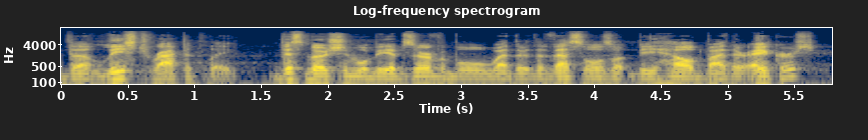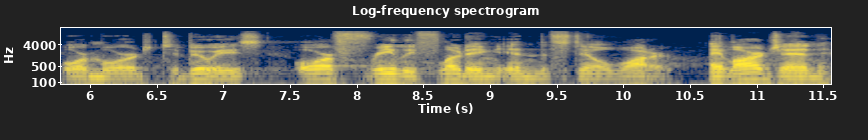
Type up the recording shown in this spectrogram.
the least rapidly. This motion will be observable whether the vessels be held by their anchors, or moored to buoys, or freely floating in the still water. A large and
